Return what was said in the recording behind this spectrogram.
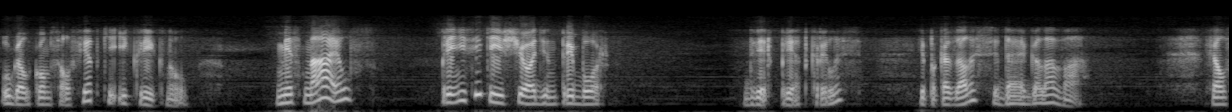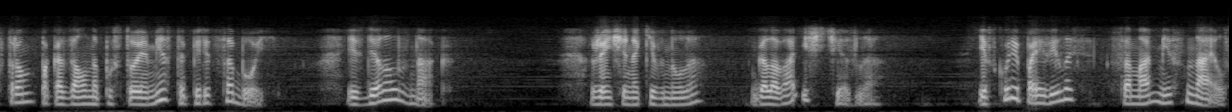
уголком салфетки и крикнул. «Мисс Найлз, принесите еще один прибор!» Дверь приоткрылась, и показалась седая голова. Хелстром показал на пустое место перед собой и сделал знак. Женщина кивнула, голова исчезла, и вскоре появилась сама мисс Найлс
